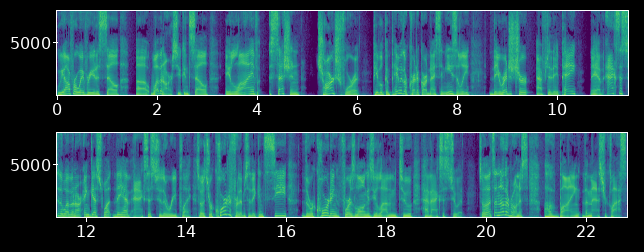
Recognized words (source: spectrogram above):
We offer a way for you to sell uh, webinars. You can sell a live session, charge for it. People can pay with their credit card nice and easily. They register after they pay. They have access to the webinar, and guess what? They have access to the replay. So it's recorded for them so they can see the recording for as long as you allow them to have access to it. So that's another bonus of buying the masterclass.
